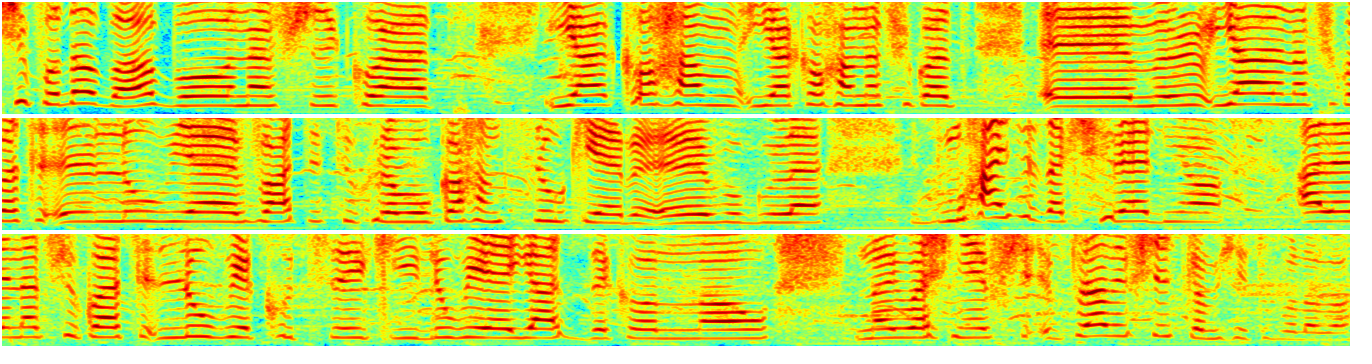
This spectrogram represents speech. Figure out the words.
mi się podoba, bo na przykład ja kocham, ja kocham na przykład, r- ja na przykład e, lubię watę cukrową, kocham cukier e, w ogóle. Dmuchańce tak średnio, ale na przykład lubię kucyki, lubię jazdę konną. No i właśnie prawie wszystko mi się tu podoba.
